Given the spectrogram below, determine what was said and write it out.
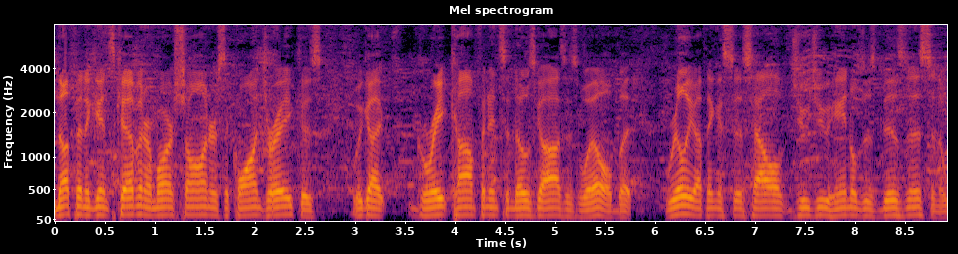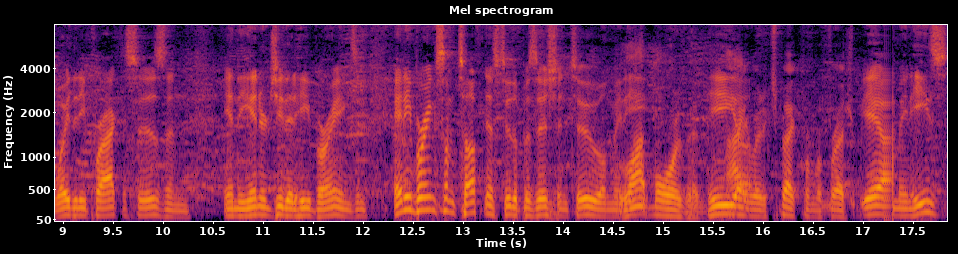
nothing against Kevin or Marshawn or ZaQuandre because we got great confidence in those guys as well. But really, I think it's just how Juju handles his business and the way that he practices and, and the energy that he brings. And, and he brings some toughness to the position, too. I mean, A lot he, more than he, I uh, would expect from a freshman. yeah, I mean he's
